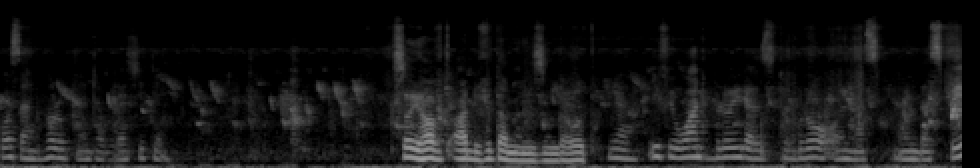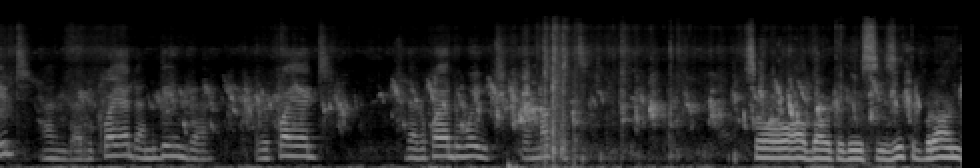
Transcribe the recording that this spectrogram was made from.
course, and development of the chicken. So you have to add vitamins in the water? Yeah, if you want broilers to grow on the, on the speed and the required and gain the required the required weight for market. So how about this? Is it brand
